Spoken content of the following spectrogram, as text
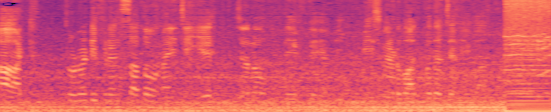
आठ। थोड़ा डिफरेंस सा तो होना ही चाहिए। चलो देखते हैं अभी। बीस मिनट बाद पता चलेगा।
